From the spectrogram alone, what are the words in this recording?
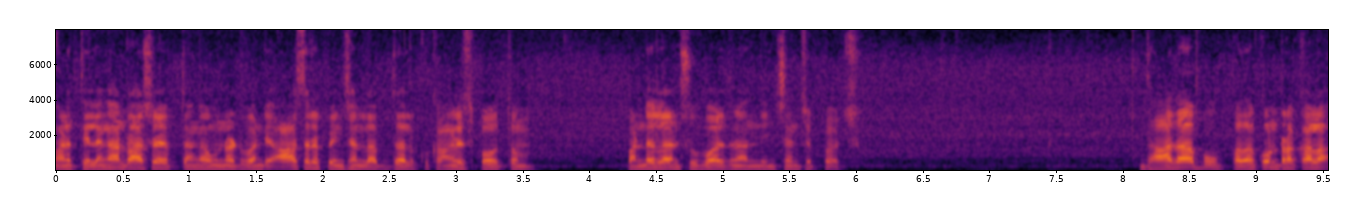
మన తెలంగాణ రాష్ట్ర వ్యాప్తంగా ఉన్నటువంటి ఆసర పెన్షన్ లబ్ధాలకు కాంగ్రెస్ ప్రభుత్వం పండుగలను శుభార్తను అందించని చెప్పవచ్చు. దాదాపు పదకొండు రకాల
